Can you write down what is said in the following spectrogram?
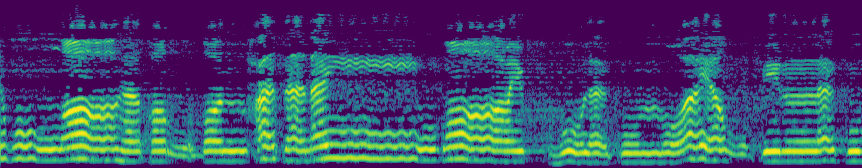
تقرضوا الله قرضا حسنا يضاعفه لكم ويغفر لكم.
